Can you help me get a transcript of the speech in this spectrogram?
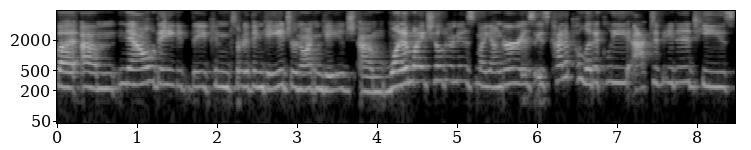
but um now they they can sort of engage or not engage. Um, one of my children is my younger is is kind of politically activated. He's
